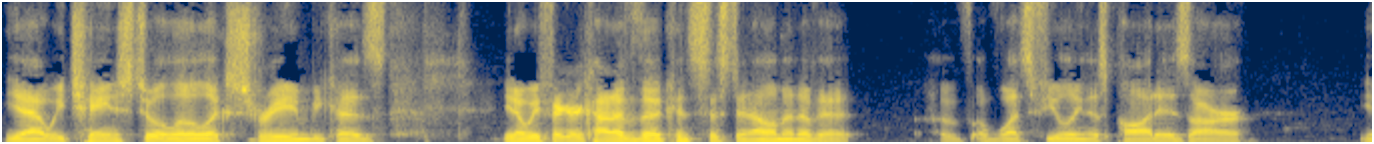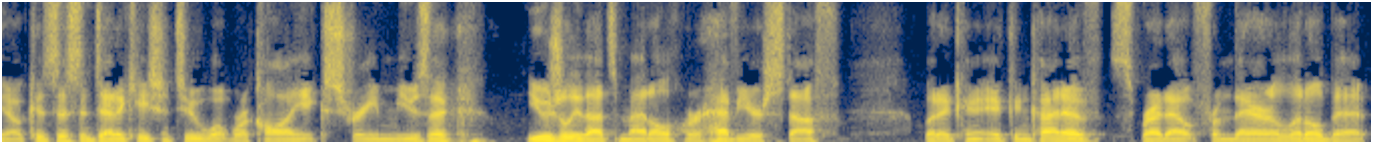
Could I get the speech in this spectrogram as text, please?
yeah we changed to a little extreme because you know we figured kind of the consistent element of it of, of what's fueling this pod is our you know consistent dedication to what we're calling extreme music usually that's metal or heavier stuff but it can it can kind of spread out from there a little bit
